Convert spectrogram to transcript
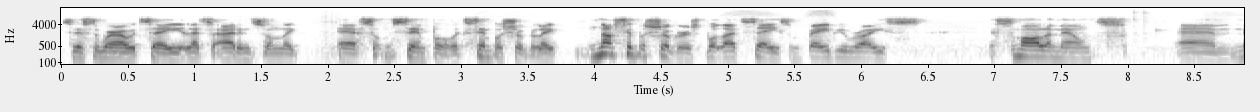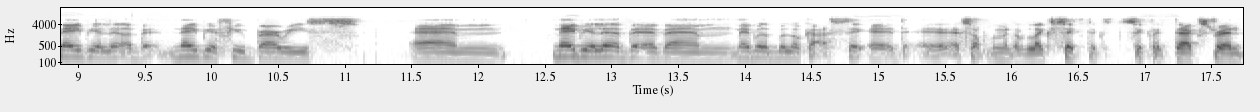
So this is where I would say, let's add in some like uh, something simple, like simple sugar, like not simple sugars, but let's say some baby rice, a small amount, um, maybe a little bit, maybe a few berries, um, maybe a little bit of um, maybe we'll look at a, a, a supplement of like cyclic, cyclic dextrin.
